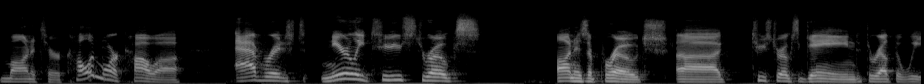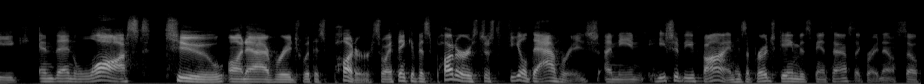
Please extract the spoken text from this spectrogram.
monitor Collin Morikawa averaged nearly two strokes on his approach, uh, two strokes gained throughout the week and then lost two on average with his putter. So I think if his putter is just field average, I mean, he should be fine. His approach game is fantastic right now. So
